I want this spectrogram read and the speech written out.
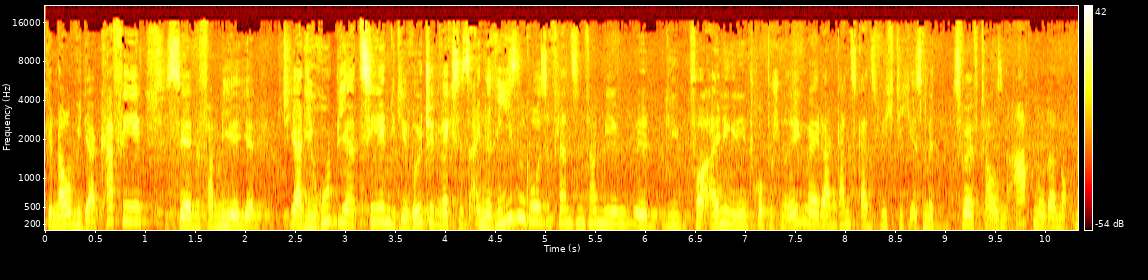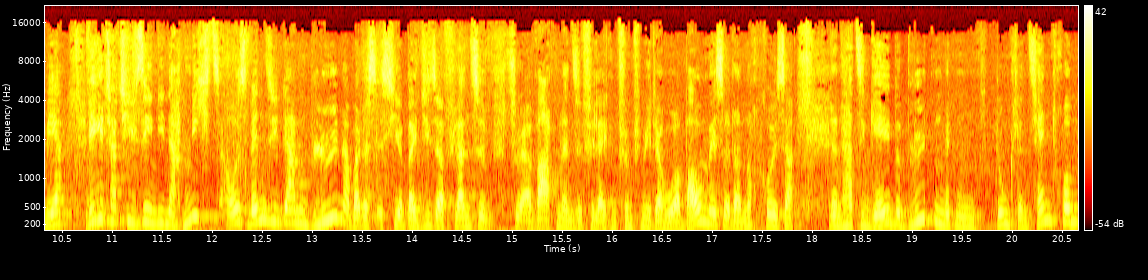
genau wie der Kaffee, dieselbe Familie. Ja, die Rubiaceen, die Rötegewächse, ist eine riesengroße Pflanzenfamilie, äh, die vor allen Dingen in den tropischen Regenwäldern ganz, ganz wichtig ist mit 12.000 Arten oder noch mehr. Vegetativ sehen die nach nichts aus, wenn sie dann blühen, aber das ist hier bei dieser Pflanze zu erwarten, wenn sie vielleicht ein 5 Meter hoher Baum ist oder noch größer. Dann hat sie gelbe Blüten mit einem dunklen Zentrum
